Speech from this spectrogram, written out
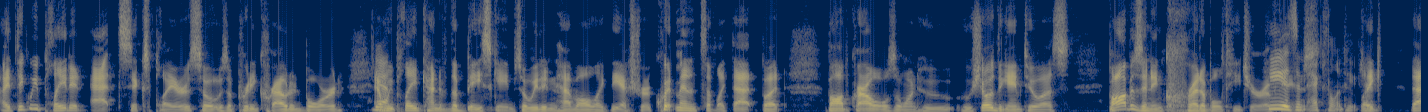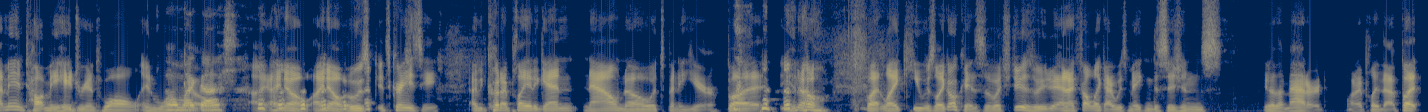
I think we played it at six players, so it was a pretty crowded board, and Yeah. we played kind of the base game, so we didn't have all like the extra equipment and stuff like that. But Bob Crowell was the one who who showed the game to us. Bob is an incredible teacher. Of He is an excellent teacher. Like that man taught me Hadrian's Wall in one. oh my go. gosh. I, I know, I know. It was it's crazy. I mean, could I play it again now? No, it's been a year. But you know, but like he was like, okay, this what do. This is what you do. And I felt like I was making decisions, you know, that mattered when I played that. But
